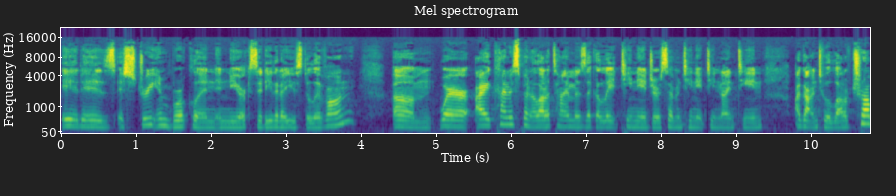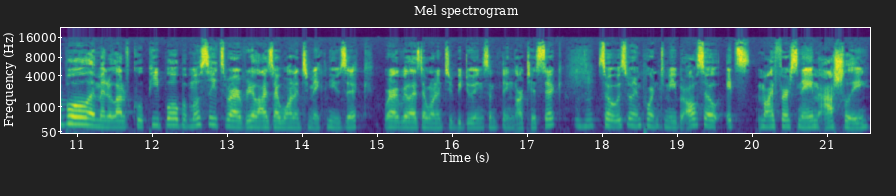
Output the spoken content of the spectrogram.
it is a street in Brooklyn in New York City that I used to live on. Um, where I kind of spent a lot of time as like a late teenager, 17, 18, 19. I got into a lot of trouble. I met a lot of cool people, but mostly it's where I realized I wanted to make music, where I realized I wanted to be doing something artistic. So it was really important to me, but also it's my first name, Ashley.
